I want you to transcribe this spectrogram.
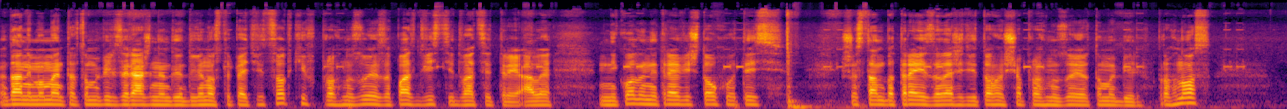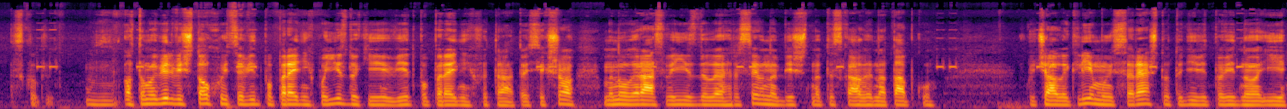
На даний момент автомобіль заряджений на 95%, прогнозує запас 223, але ніколи не треба відштовхуватись, що стан батареї залежить від того, що прогнозує автомобіль. Прогноз автомобіль відштовхується від попередніх поїздок і від попередніх витрат. Тобто, якщо минулий раз ви їздили агресивно, більш натискали на тапку, включали кліму і все решту, тоді відповідно і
